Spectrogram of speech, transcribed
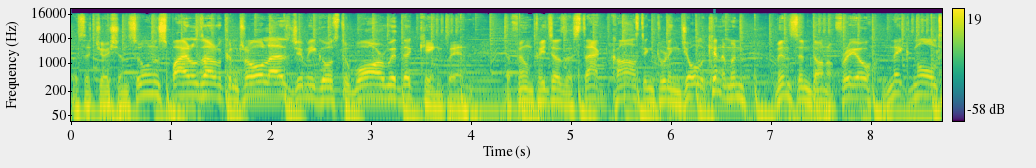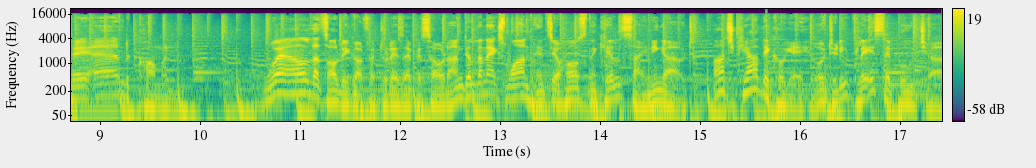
The situation soon spirals out of control as Jimmy goes to war with the Kingpin. The film features a stacked cast including Joel Kinnaman, Vincent D'Onofrio, Nick Nolte, and Common. Well, that's all we got for today's episode. Until the next one, it's your host Nikhil signing out. Aaj kya dekhoge? OTT Play se poocho.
